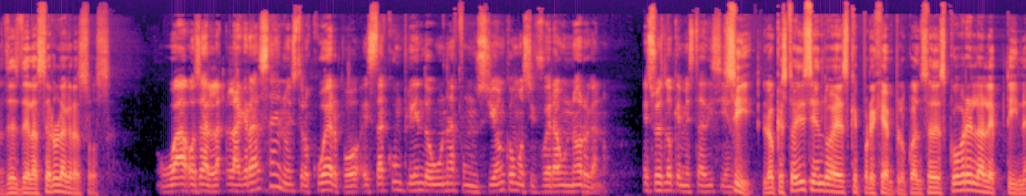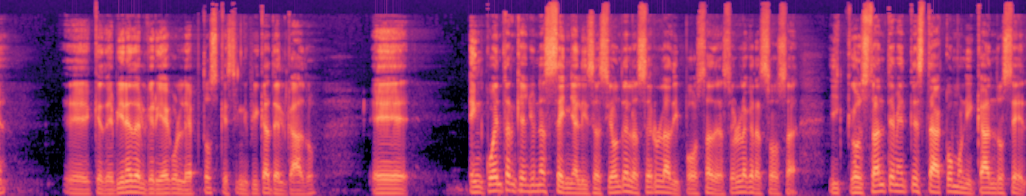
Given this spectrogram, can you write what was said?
desde la célula grasosa. Wow, o sea, la, la grasa en nuestro cuerpo está cumpliendo una función como si fuera un órgano. Eso es lo que me está diciendo. Sí, lo que estoy diciendo es que, por ejemplo, cuando se descubre la leptina, eh, que viene del griego leptos, que significa delgado, eh, encuentran que hay una señalización de la célula adiposa, de la célula grasosa, y constantemente está comunicándose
